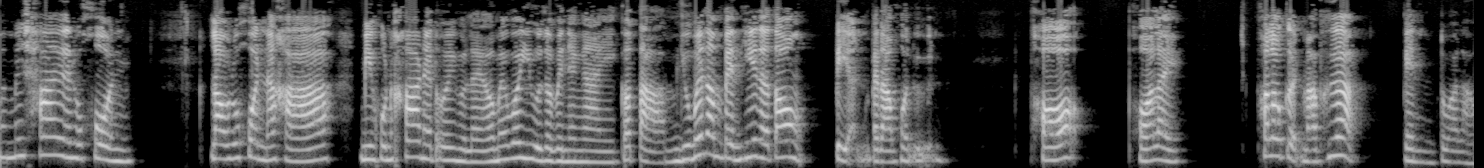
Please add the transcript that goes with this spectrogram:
มันไม่ใช่เลยทุกคน เราทุกคนนะคะ มีคุณค่าในตัวเองอยู่แล้ว ไม่ว่ายูจะเป็นยังไงก็ตามยูไม่จำเป็นที่จะต้องเปลี่ยนไปตามคนอื่น เพราะ เพราะอะไร เพราะเราเกิดมาเพื่อเป็นตัวเรา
